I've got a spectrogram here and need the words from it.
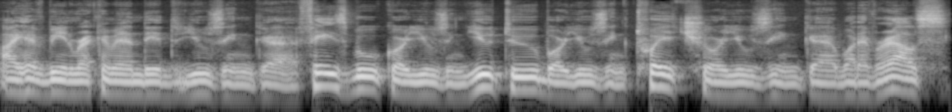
I have been recommended using uh, Facebook or using YouTube or using Twitch or using uh, whatever else.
